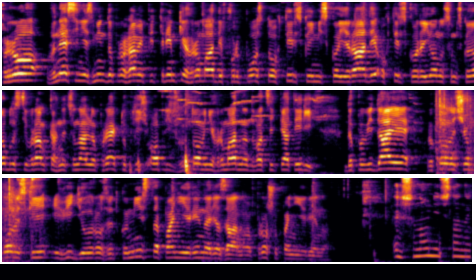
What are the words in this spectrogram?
про внесення змін до програми підтримки громади Форпосту Охтирської міської ради Охтирського району Сумської області в рамках національного проекту Пліч опліч згуртовані громади на 25 рік. Доповідає виконуючий обов'язки відділу розвитку міста пані Ірина Рязанова. Прошу, пані Ірино. Е, Шановні члени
